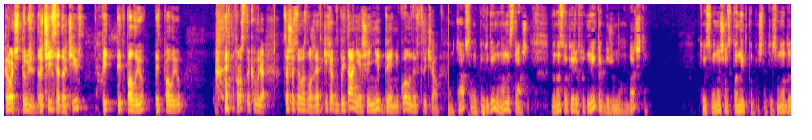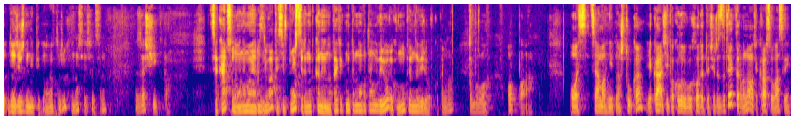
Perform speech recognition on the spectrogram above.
Коротше, друзі, дрочився, дрочився, під, підпалив, підпалив. Просто ковиря. Це щось невозможно. Я таких, як в Британії, ще ніде ніколи не зустрічав. Капсула, повідомлення, нам не страшно. У нас, во-первых, тут ниток дуже много, бачите? Тобто воно щось по ниткам пішло, тобто воно до, одежди не піде. А во-вторых, у нас є це защитка. Ця капсула вона має розриватися в просторі на тканину. Так як ми там намотали вірьовку, воно прямо на вірьовку. Понятно? Це було опа. Ось ця магнітна штука, яка, типу, коли ви виходите через детектор, вона от якраз у вас і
